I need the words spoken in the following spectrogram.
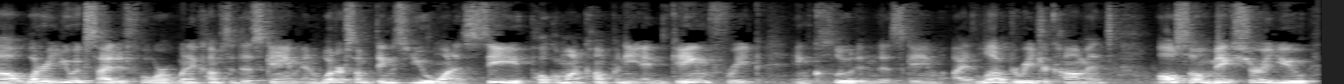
uh, what are you excited for when it comes to this game and what are some things you want to see Pokemon Company and Game Freak include in this game? I'd love to read your comments. Also, make sure you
